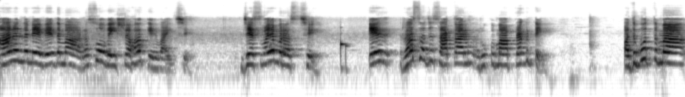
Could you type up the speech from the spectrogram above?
આનંદને વેદમાં રસો વૈશહ કહેવાય છે. જે સ્વયં રસ છે, એ રસ જ સાકાર રૂપમાં પ્રગટે. અદ્ભુતમાં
